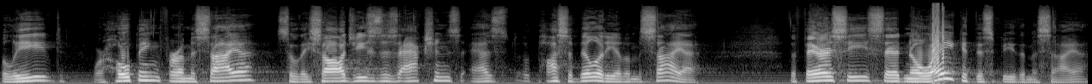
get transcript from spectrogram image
believed, were hoping for a Messiah, so they saw Jesus' actions as a possibility of a Messiah. The Pharisees said, No way could this be the Messiah.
